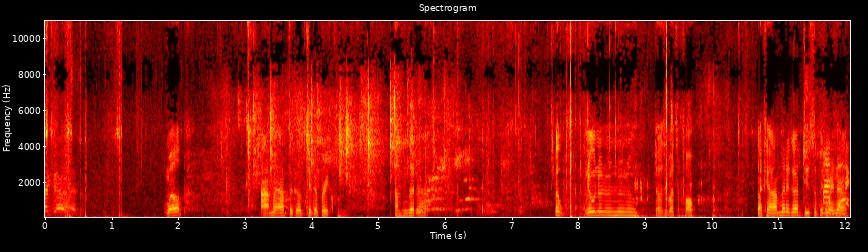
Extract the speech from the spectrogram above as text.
my god. Well, I'm gonna have to go take a break. I'm gonna. Oh, no, no, no, no, no. That was about to fall. Okay, I'm gonna go do something right now.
